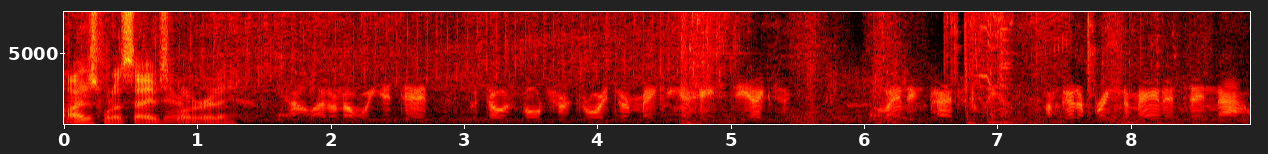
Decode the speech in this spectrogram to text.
I just want a save spot, really. Cal, I don't know what you did, but those vulture droids are making a hasty exit. Landing pad's clear. I'm gonna bring the Mantis in now.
